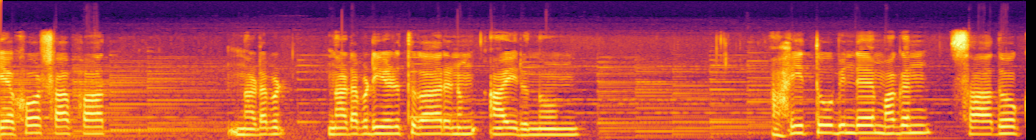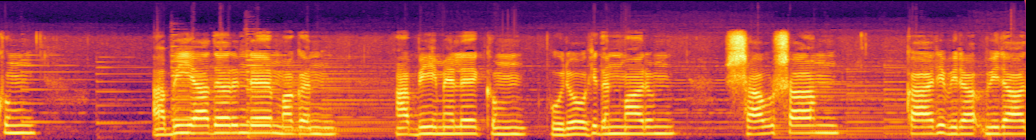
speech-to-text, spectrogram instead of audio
യഹോഷാഫാത്ത് നടപടി നടപടിയെഴുത്തുകാരനും ആയിരുന്നു. അഹിത്തൂബിന്റെ മകൻ സാദോക്കും അബിയാദറിന്റെ മകൻ അബിമലേക്കും പുരോഹിതന്മാരും ഷൗഷാം കാര്യവിരാ വിരാ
